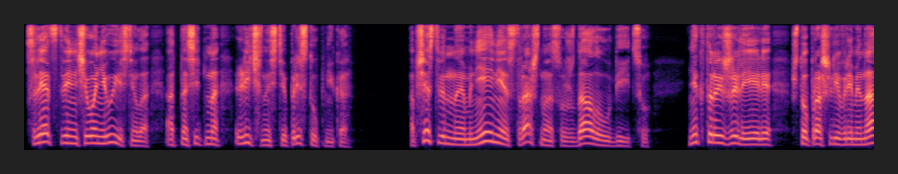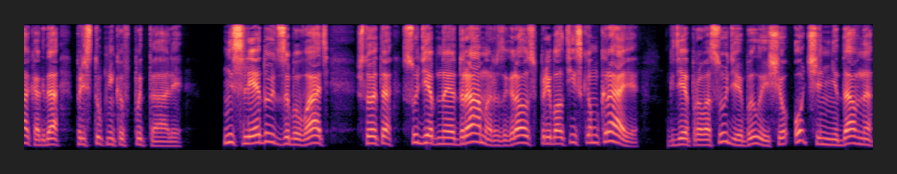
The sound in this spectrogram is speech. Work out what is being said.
Следствие ничего не выяснило относительно личности преступника. Общественное мнение страшно осуждало убийцу. Некоторые жалели, что прошли времена, когда преступников пытали. Не следует забывать, что эта судебная драма разыгралась в Прибалтийском крае, где правосудие было еще очень недавно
